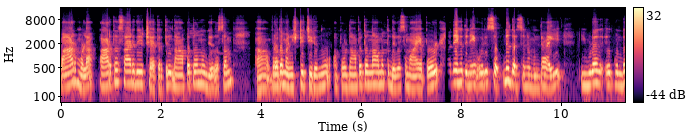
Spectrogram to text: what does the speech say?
മാർമുള പാർത്ഥസാരഥി ക്ഷേത്രത്തിൽ നാൽപ്പത്തൊന്ന് ദിവസം വ്രതമനുഷ്ഠിച്ചിരുന്നു. അപ്പോൾ നാൽപ്പത്തൊന്നാമത്തെ ദിവസമായപ്പോൾ അദ്ദേഹത്തിന് ഒരു സ്വപ്ന ദർശനമുണ്ടായി. ഇവിടെ കൊണ്ട്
